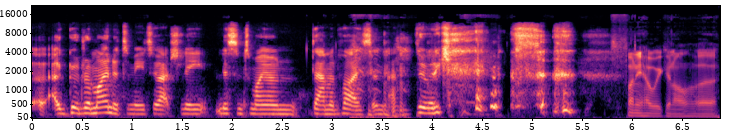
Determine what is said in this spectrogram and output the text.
a, a good reminder to me to actually listen to my own damn advice and, and do it again. It's funny how we can all uh,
